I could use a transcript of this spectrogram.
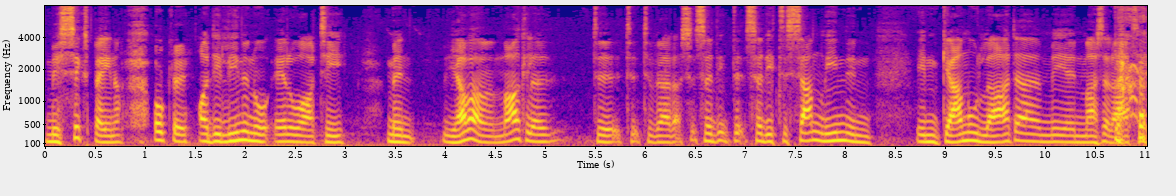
med seks baner okay. og det ligner nu LORT. Men jeg var meget glad til, til, til at være der. Så, så, det, så det til sammen ligner en, en gammel Lada med en Maserati.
